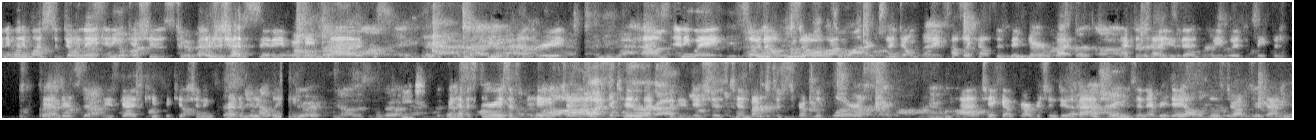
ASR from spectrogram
Anyone who wants to donate any dishes to a Better Chat City, we need mugs. cutlery. Um, anyway, so no, so, um, I don't believe public health has been here, but I have to tell you that we would meet the standards. These guys keep the kitchen incredibly clean. We have a series of paid jobs, ten bucks to do dishes, ten bucks to scrub the floors, uh, take out garbage and do the bathrooms, and every day all of those jobs are done.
